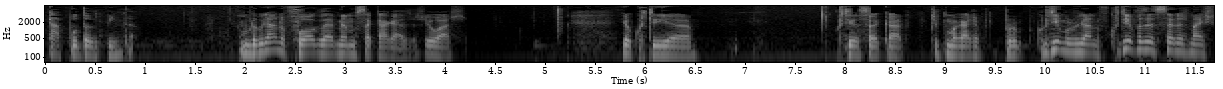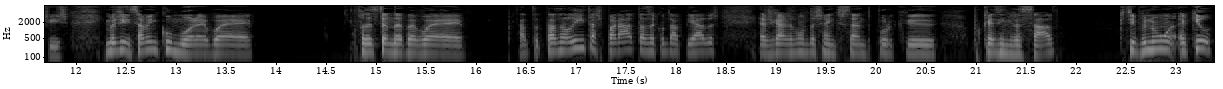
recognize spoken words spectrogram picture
Cá puta de pinta. Mergulhar no fogo deve mesmo sacar gajas, eu acho. Eu curtia. Curtia sacar. Tipo uma gaja. Curtia mergulhar no fogo. Curtia fazer cenas mais fixe. Imagina, sabem que o humor é bué. Fazer stand-up é bué. Estás tá, tá ali, estás parado, estás a contar piadas. As gajas vão te achar interessante porque, porque és engraçado. Que tipo, não. Aquilo.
